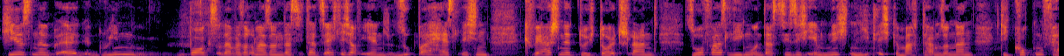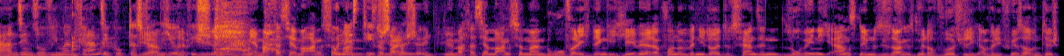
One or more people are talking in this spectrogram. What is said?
hier ist eine äh, Greenbox oder was auch immer, sondern dass sie tatsächlich auf ihren super hässlichen Querschnitt durch Deutschland Sofas liegen und dass sie sich eben nicht niedlich gemacht haben, sondern die gucken Fernsehen so, wie man Fernsehen guckt. Das fand ich irgendwie äh, schön. Mir, macht das ja mal Angst für, meinen, für Unästhetisch, aber schön. Mir macht das ja mal Angst für meinen Beruf, weil ich denke, ich lebe ja davon. Und wenn die Leute das Fernsehen so wenig ernst nehmen, dass sie sagen, ist mir doch wurscht, ich einfach die Füße auf den Tisch.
